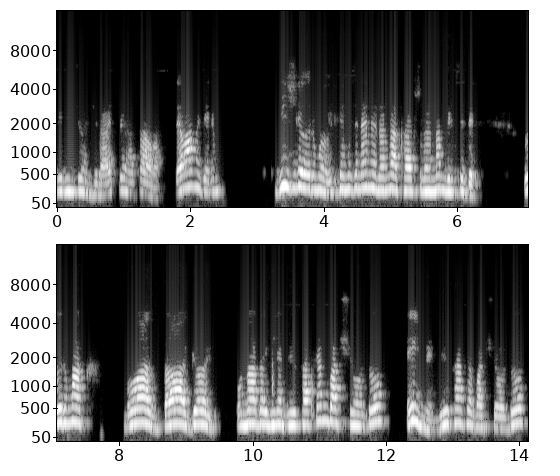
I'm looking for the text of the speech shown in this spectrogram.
birinci öncüle ait bir hata var. Devam edelim. Dicle Irmağı ülkemizin en önemli akarsularından birisidir. Irmak, boğaz, dağ, göl bunlar da yine büyük harfle mi başlıyordu? Değil mi? Büyük harfle başlıyordu.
